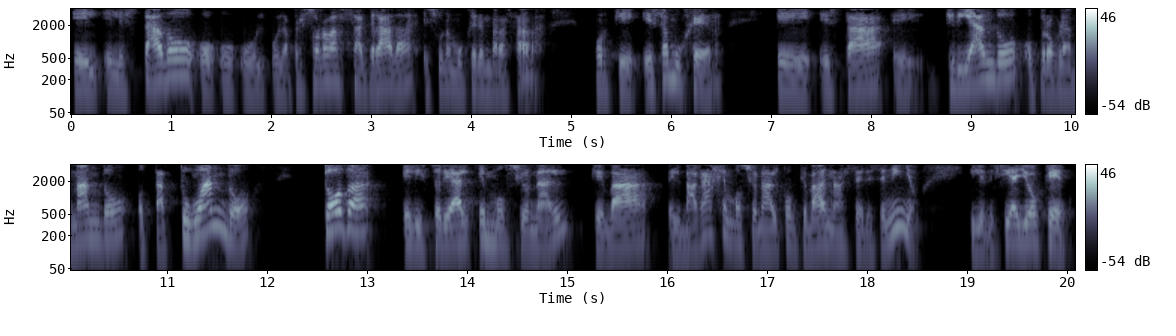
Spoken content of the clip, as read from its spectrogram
el, estado o, la persona más sagrada es una mujer embarazada, porque esa mujer eh, está eh, criando o programando o tatuando toda el historial emocional que va, el bagaje emocional con que va a nacer ese niño. Y le decía yo que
